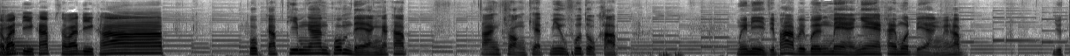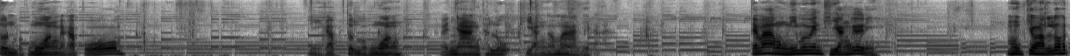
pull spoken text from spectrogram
สวัสดีครับ สวัสดีครับ พบกับทีมงานพมแดงนะครับทางช่องแคทมิวโฟโต้ครับมือนี้จะพาไปเบิงแม่แง่ไข่มดแดงนะครับ อยู่ต้นบักม่วงนะครับผมนี่ครับต้นบักม่วงแล้วยางทะลุเถียงเข้ามาเลยล่ะ แต่ว่ามองนี้มันเป็นเถียงเด้วยนี่มองจอดรถ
